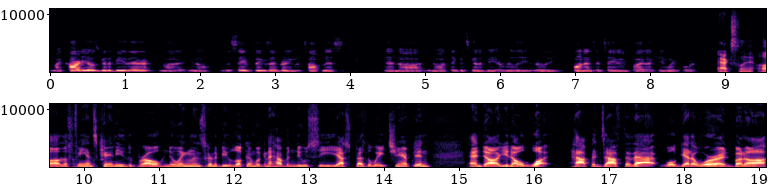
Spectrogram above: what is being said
my cardio is going to be there. My, you know, the same things I bring, the toughness, and uh, you know, I think it's going to be a really, really fun, entertaining fight. I can't wait for it. Excellent. Uh, the fans can't either, bro. New England's going to be looking. We're going to have a new CES featherweight champion. And, uh, you know, what happens after that, we'll get a word. But uh,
